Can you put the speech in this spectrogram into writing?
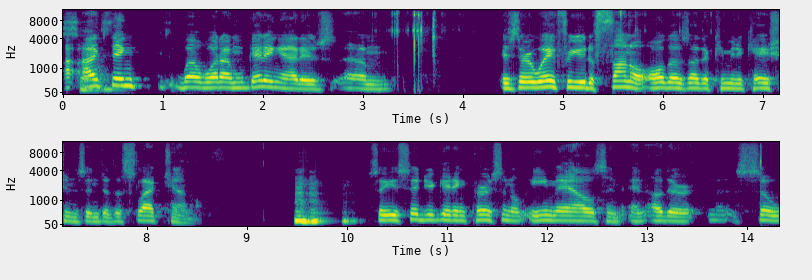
I, I think, well, what I'm getting at is, um, is there a way for you to funnel all those other communications into the Slack channel? Mhm. So you said you're getting personal emails and, and other, so,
